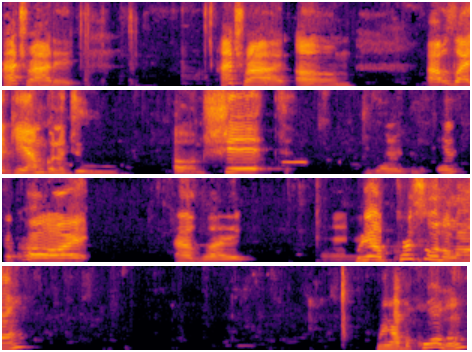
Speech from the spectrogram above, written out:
I tried it. I tried. Um, I was like, yeah, I'm gonna do um shit. I'm gonna do Instacart. I was like, We have Chris on the line. We have a caller.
